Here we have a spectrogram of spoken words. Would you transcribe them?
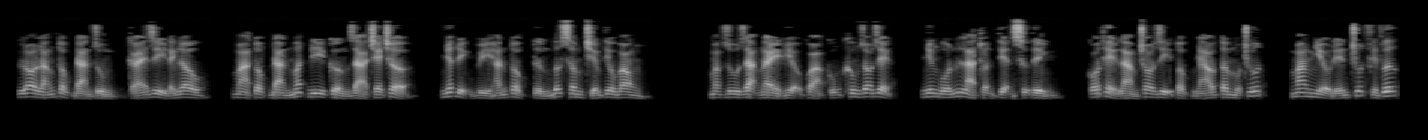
lo lắng tộc đàn dùng cái gì đánh lâu, mà tộc đàn mất đi cường giả che chở nhất định vì hắn tộc từng bước xâm chiếm tiêu vong. Mặc dù dạng này hiệu quả cũng không rõ rệt, nhưng vốn là thuận tiện sự tình, có thể làm cho dị tộc nháo tâm một chút, mang nhiều đến chút phiền phức,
